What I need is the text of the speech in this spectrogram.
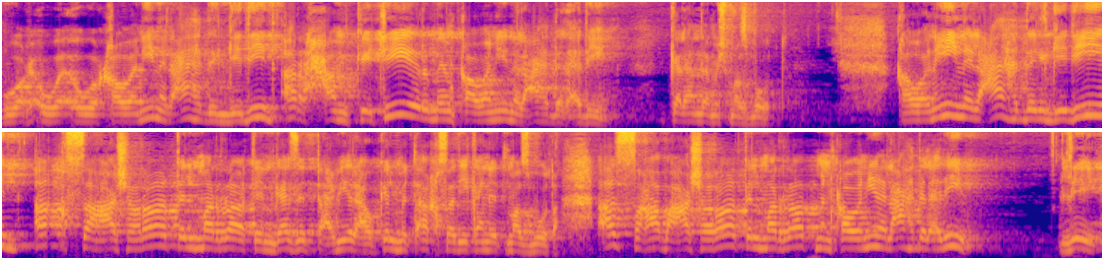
وقوانين العهد الجديد أرحم كتير من قوانين العهد القديم. الكلام ده مش مظبوط. قوانين العهد الجديد أقصى عشرات المرات إنجاز التعبير أو كلمة أقصى دي كانت مظبوطة أصعب عشرات المرات من قوانين العهد القديم ليه؟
